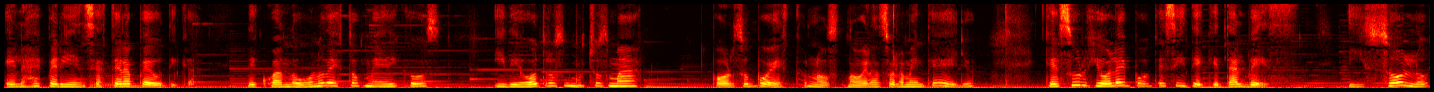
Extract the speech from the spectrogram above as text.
en las experiencias terapéuticas de cuando uno de estos médicos y de otros muchos más, por supuesto, no, no eran solamente ellos, que surgió la hipótesis de que tal vez, y solo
